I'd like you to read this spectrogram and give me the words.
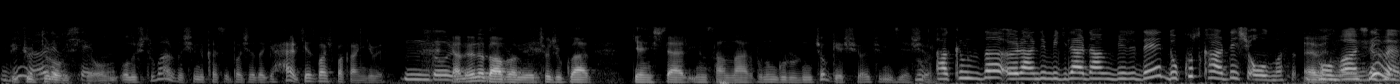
Değil bir mi? kültür Öyle bir oluşturuyor. şey. Oluşturmaz mı? Şimdi Kasımpaşa'daki herkes başbakan gibi. Hı, doğru. Yani öyle davranıyor çocuklar, gençler, insanlar. Bunun gururunu çok yaşıyor. Hepimiz yaşıyoruz. Hakkınızda öğrendiğim bilgilerden biri de dokuz kardeş olması Evet. olmanız değil mi?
